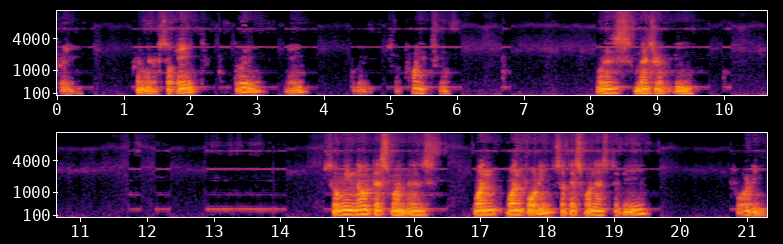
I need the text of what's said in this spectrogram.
3. Perimeter, so 8, 3, 8, 3. So 22. What is measure of E? So we know this one is one 140, so this one has to be 40.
